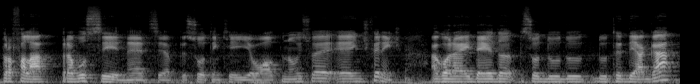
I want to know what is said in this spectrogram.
para falar para você, né? Se a pessoa tem que ir ao alto não, isso é, é indiferente. Agora a ideia da pessoa do, do, do TDAH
